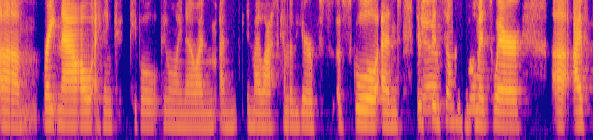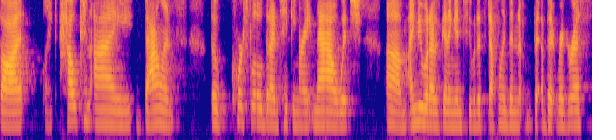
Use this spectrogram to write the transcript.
um, right now i think people people i know i'm i'm in my last kind of year of, of school and there's Yeah. been so many moments where uh, i've thought like how can i balance the course load that i'm taking right now which um, i knew what i was getting into but it's definitely been a bit, a bit rigorous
